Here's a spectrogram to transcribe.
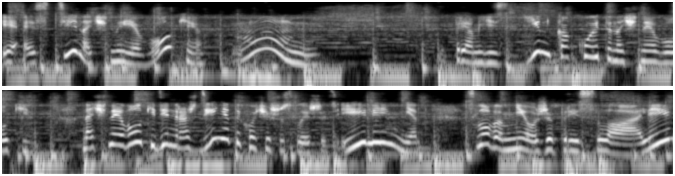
EST «Ночные волки». М-м-м. Прям есть гимн какой-то «Ночные волки». «Ночные волки» день рождения ты хочешь услышать или нет? Слово мне уже прислали.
